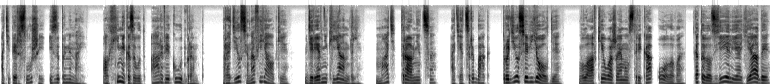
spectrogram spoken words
А теперь слушай и запоминай. Алхимика зовут Арви Гудбранд. Родился на Фьялке, в деревне. Мать — травница, отец — рыбак. Трудился в Йолде, в лавке уважаемого старика Олова. Готовил зелья, яды,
